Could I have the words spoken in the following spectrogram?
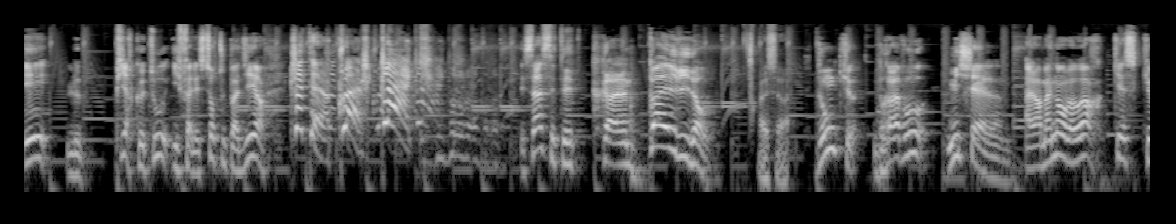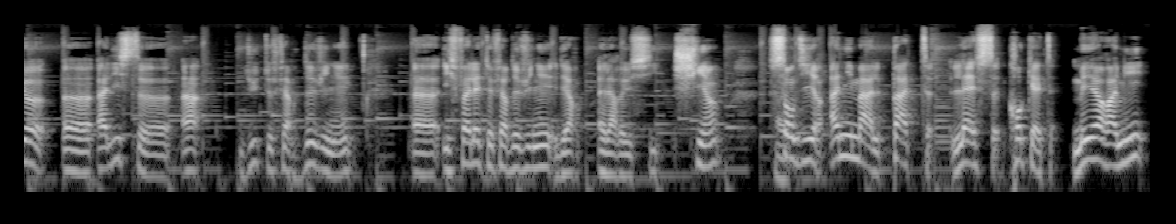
et le pire que tout, il fallait surtout pas dire clatter, crash, clac Et ça, c'était quand même pas évident. Ouais, c'est vrai. Donc, bravo Michel. Alors maintenant, on va voir qu'est-ce que euh, Alice euh, a dû te faire deviner. Euh, il fallait te faire deviner, et d'ailleurs, elle a réussi, chien, sans dire animal, patte, laisse, croquette, meilleur ami,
